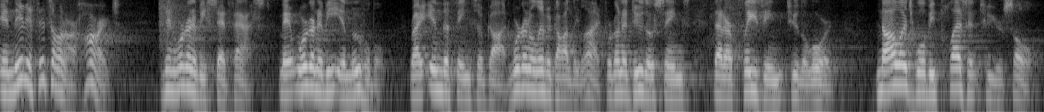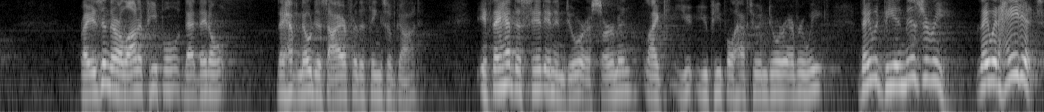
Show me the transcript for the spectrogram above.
And then if it's on our heart, then we're going to be steadfast. Man, we're going to be immovable, right, in the things of God. We're going to live a godly life. We're going to do those things that are pleasing to the Lord. Knowledge will be pleasant to your soul. Right? Isn't there a lot of people that they don't they have no desire for the things of God. If they had to sit and endure a sermon like you, you people have to endure every week, they would be in misery. They would hate it.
